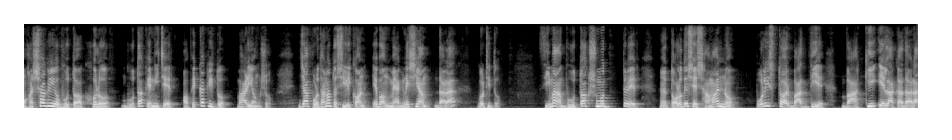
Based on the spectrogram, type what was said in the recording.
মহাসাগরীয় ভূত্বক হলো ভূত্বকের নিচের অপেক্ষাকৃত ভারী অংশ, যা প্রধানত সিলিকন এবং ম্যাগনেসিয়াম দ্বারা গঠিত। সীমা ভূত্বক সমুদ্রের তলদেশে সামান্য পলিস্তর বাদ দিয়ে বাকি এলাকা দ্বারা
